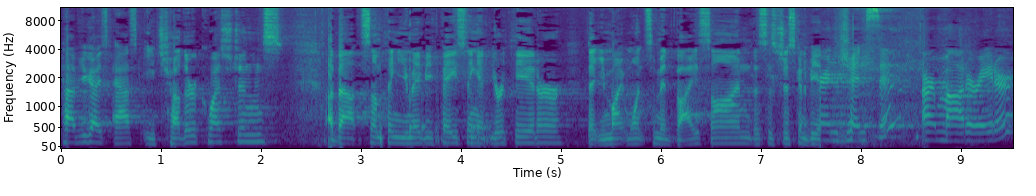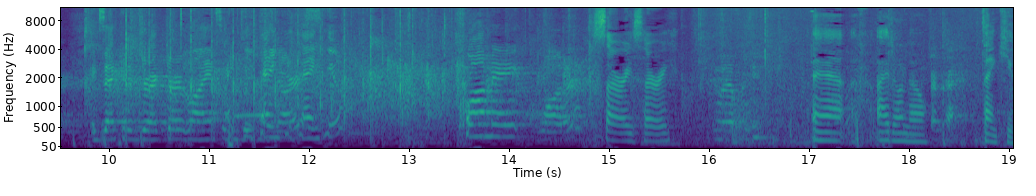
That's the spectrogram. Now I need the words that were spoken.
have you guys ask each other questions about something you may be facing at your theater that you might want some advice on. This is just going to be. Sharon Jensen, our moderator, Executive Director, Alliance of Thank you, thank you, thank you. Kwame Water. Sorry, sorry. Uh, I don't know. Okay. Thank you.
